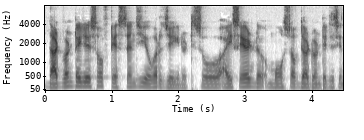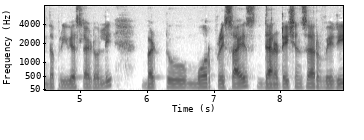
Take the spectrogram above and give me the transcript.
The advantages of testng over junit so i said most of the advantages in the previous slide only but to more precise the annotations are very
